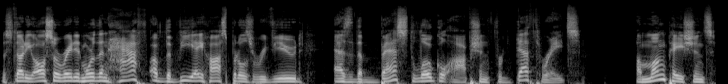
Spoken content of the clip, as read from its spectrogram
The study also rated more than half of the VA hospitals reviewed as the best local option for death rates among patients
